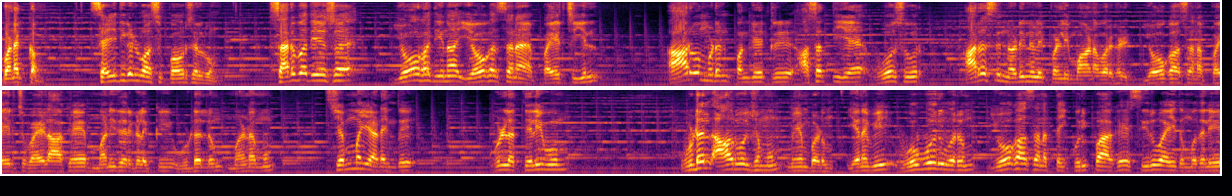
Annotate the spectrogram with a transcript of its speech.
வணக்கம். செய்திகள் வாசிப்பவர் செல்வம். சர்வதேச யோக தின யோகாசன பயிற்சியில் ஆர்வமுடன் பங்கேற்று அசத்திய ஓசூர் அரசு நடுநிலைப்பள்ளி மாணவர்கள் யோகாசன பயிற்சி வாயிலாக மனிதர்களுக்கு உடலும் மனமும் செம்மை அடைந்து உள்ள தெளிவும் உடல் ஆரோக்கியமும் மேம்படும். எனவே ஒவ்வொருவரும் யோகாசனத்தை குறிப்பாக சிறுவயது முதலே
